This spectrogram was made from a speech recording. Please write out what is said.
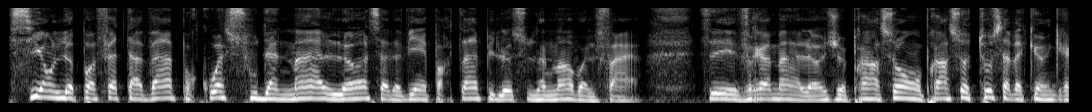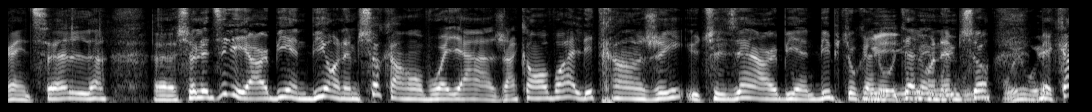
Si on l'a pas fait avant, pourquoi soudainement, là, ça devient important, puis là, soudainement, on va le faire? Tu sais, vraiment, là, je prends ça, on prend ça tous avec un grain de sel, euh, cela dit, les Airbnb, on aime ça quand on voyage. Hein. Quand on va à l'étranger, utiliser un Airbnb plutôt qu'un hôtel, on aime ça. Mais quand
